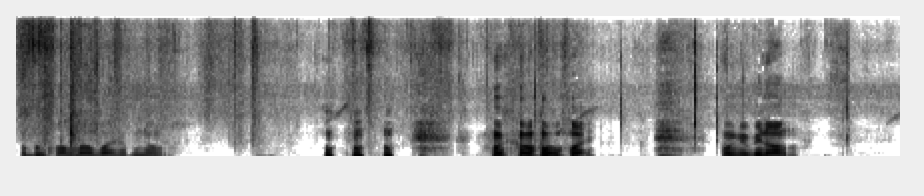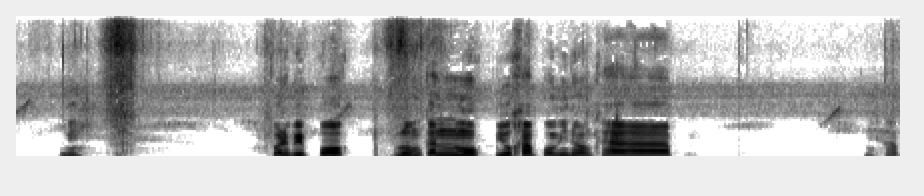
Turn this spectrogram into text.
มาเบิ่งของบ่าวบอยครับพี่น้องพวกเขาบ่าวบอยพวกนี้พี่น้อง นี่พอได้ไปปอกร่วมกันมกอยู่ครับผมพี่น้องครับ นี่ครับ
